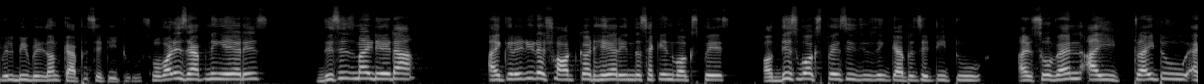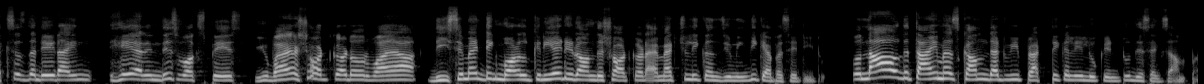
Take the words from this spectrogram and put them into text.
will be built on capacity 2. So what is happening here is, this is my data. I created a shortcut here in the second workspace. Or this workspace is using capacity 2 and so when I try to access the data in here in this workspace, you via shortcut or via the semantic model created on the shortcut, I'm actually consuming the capacity too. So now the time has come that we practically look into this example.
